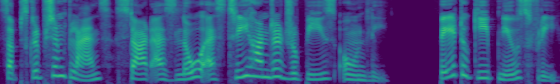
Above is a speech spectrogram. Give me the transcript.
Subscription plans start as low as 300 rupees only. Pay to keep news free.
